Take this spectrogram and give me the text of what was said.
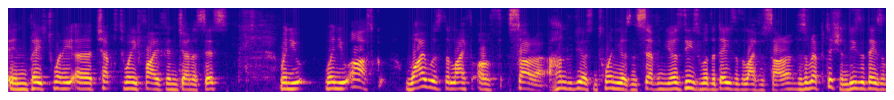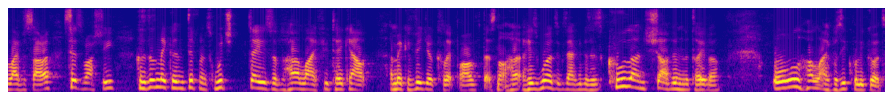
in page 20, uh, chapter 25 in Genesis, when you, when you ask, why was the life of Sarah 100 years and 20 years and 7 years? These were the days of the life of Sarah. There's a repetition. These are the days of the life of Sarah, says Rashi, because it doesn't make a difference which days of her life you take out and make a video clip of. That's not her, his words exactly, but it says, Kulan Shavim Latova. All her life was equally good.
